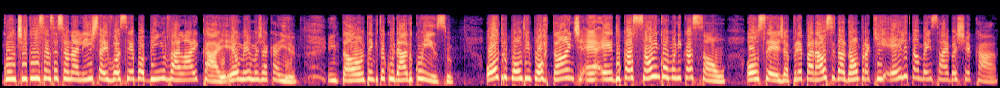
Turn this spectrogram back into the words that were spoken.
com um título sensacionalista e você, bobinho, vai lá e cai. Eu mesma já caí. Então, tem que ter cuidado com isso. Outro ponto importante é a educação em comunicação, ou seja, preparar o cidadão para que ele também saiba checar.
